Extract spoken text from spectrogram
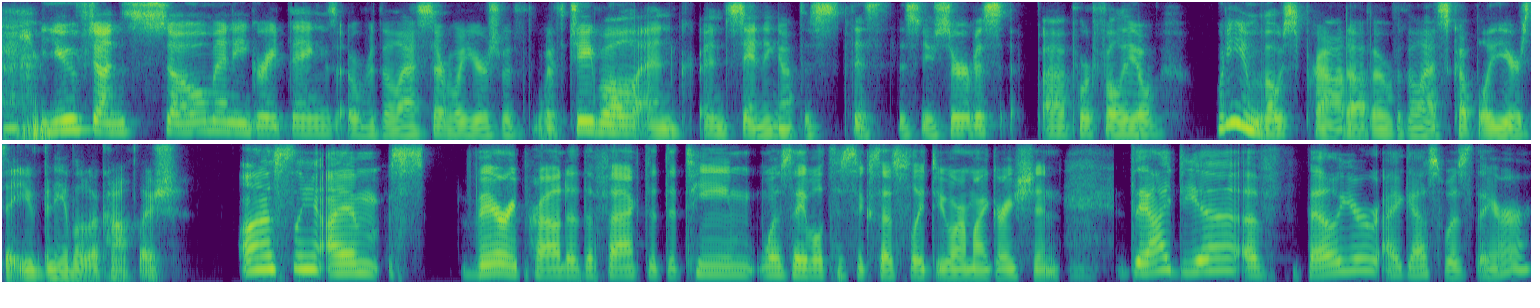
You've done so many great things over the last several years with with Jabil and and standing up this this this new service uh, portfolio. What are you most proud of over the last couple of years that you've been able to accomplish? Honestly, I am very proud of the fact that the team was able to successfully do our migration. Mm. The idea of failure, I guess, was there,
